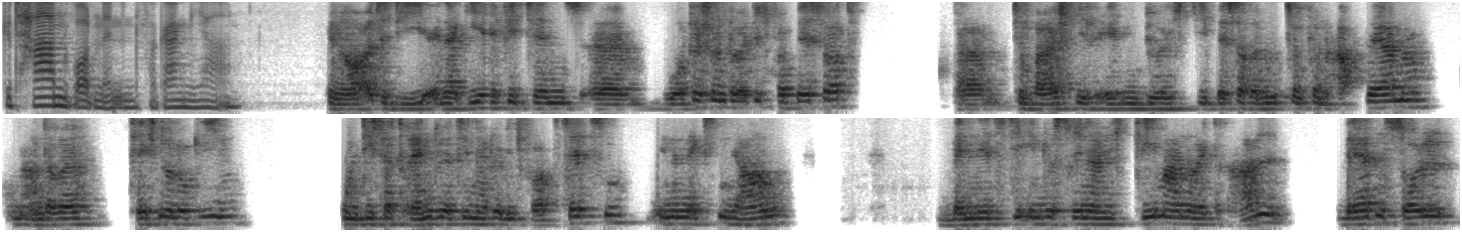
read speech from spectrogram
getan worden in den vergangenen Jahren. Genau, also die Energieeffizienz äh, wurde schon deutlich verbessert. Äh, zum Beispiel eben durch die bessere Nutzung von Abwärme und andere Technologien. Und dieser Trend wird sich natürlich fortsetzen in den nächsten Jahren. Wenn jetzt die Industrie natürlich klimaneutral werden soll,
